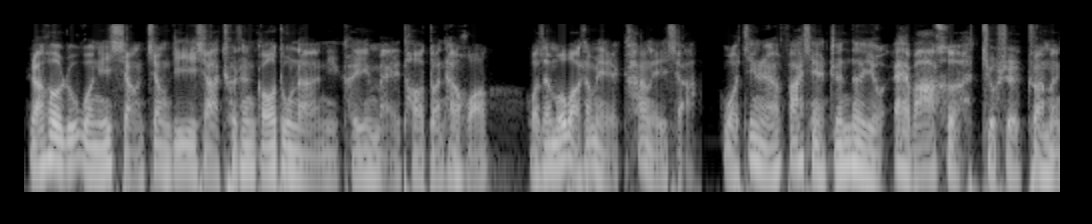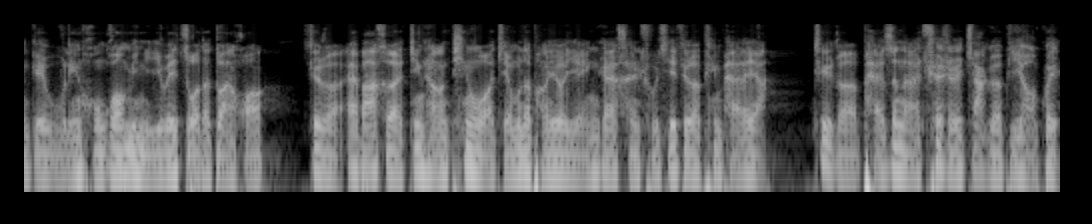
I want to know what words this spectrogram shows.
然后，如果你想降低一下车身高度呢，你可以买一套短弹簧。我在某宝上面也看了一下，我竟然发现真的有艾巴赫，就是专门给五菱宏光 mini EV 做的短簧。这个艾巴赫，经常听我节目的朋友也应该很熟悉这个品牌了呀。这个牌子呢，确实价格比较贵，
